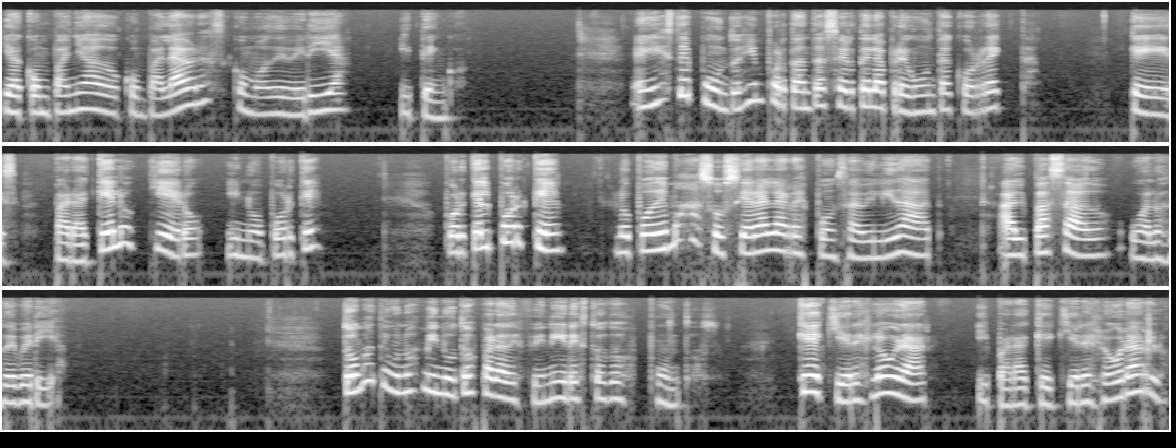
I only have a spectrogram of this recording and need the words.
y acompañado con palabras como debería y tengo. En este punto es importante hacerte la pregunta correcta, que es ¿para qué lo quiero y no por qué? Porque el por qué lo podemos asociar a la responsabilidad, al pasado o a los debería. Tómate unos minutos para definir estos dos puntos. ¿Qué quieres lograr y para qué quieres lograrlo?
